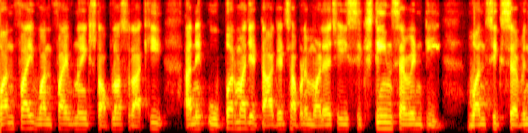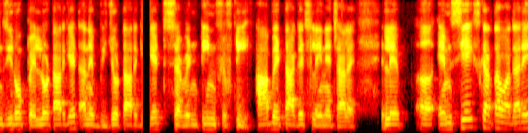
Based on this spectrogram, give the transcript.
one five one five નો એક સ્ટોપ લોસ રાખી અને ઉપરમાં જે ટાર્ગેટ્સ આપણે મળે છે એ sixteen seventy one six seven zero પહેલો ટાર્ગેટ અને બીજો ટાર્ગેટ સેવન્ટીન ફિફ્ટી આ બે ટાર્ગેટ્સ લઈને ચાલે. એટલે એમસીએક્સ કરતા વધારે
